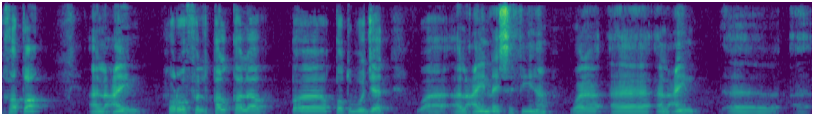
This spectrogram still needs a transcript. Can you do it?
خطأ. العين حروف القلقلة آه، قطب جد والعين ليس فيها والعين آه، آه،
